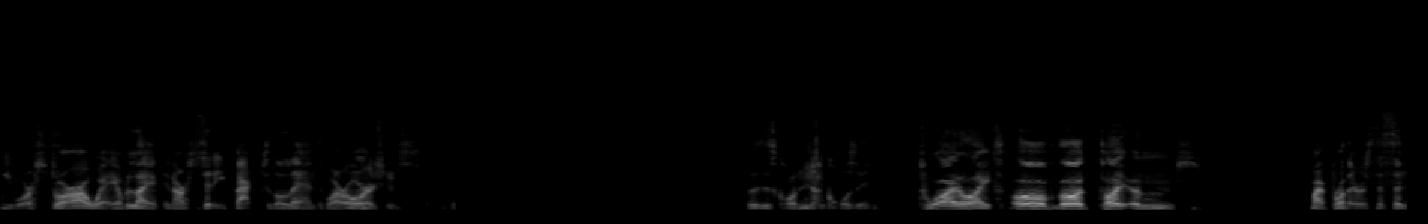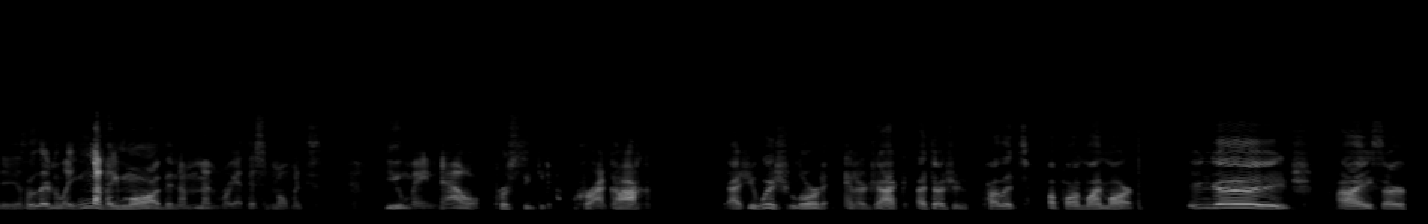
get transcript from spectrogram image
We will restore our way of life in our city back to the land of our origins. This is called Knuckles in Twilight of the Titans. My brother's descendant is literally nothing more than a memory at this moment. You may now proceed, Kragok. As you wish, Lord Enerjak. Attention, pilot, upon my mark. Engage! Aye, sir.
